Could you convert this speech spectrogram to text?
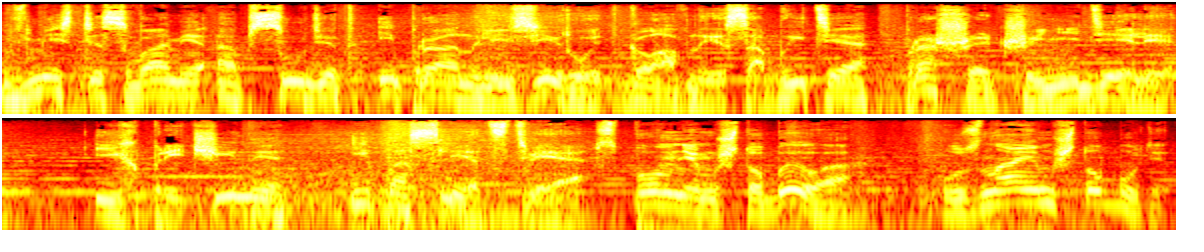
вместе с вами обсудит и проанализирует главные события прошедшей недели. их причины и последствия. Вспомним, что было, узнаем, что будет.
